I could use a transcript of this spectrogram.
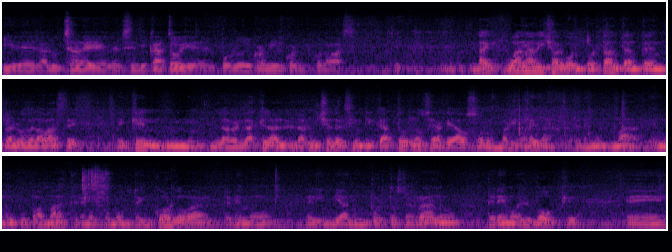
y de la lucha de- del sindicato y del pueblo del Coronil con, la base. Juan ha dicho algo importante antes de entrar en lo de la base, es que mm, la verdad es que la, lucha del sindicato no se ha quedado solo en Marinaleda, tenemos más, hemos ocupado más, tenemos Somonte en Córdoba, tenemos el Indiano en Puerto Serrano, tenemos el bosque eh,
